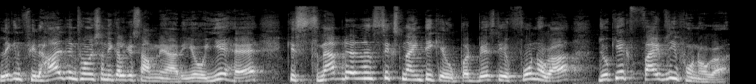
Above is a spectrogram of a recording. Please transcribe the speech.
लेकिन फ़िलहाल जो इंफॉर्मेशन निकल के सामने आ रही है वो ये है कि स्नैपड्रैगन 690 के ऊपर बेस्ड ये फ़ोन होगा जो कि एक 5G फ़ोन होगा।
